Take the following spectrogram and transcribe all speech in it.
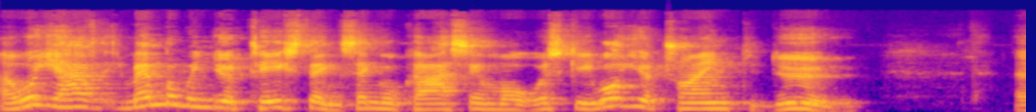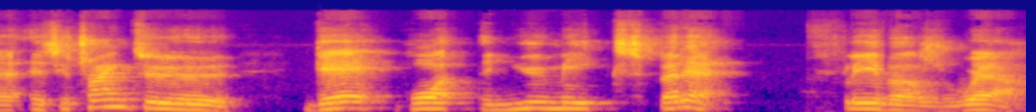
And what you have remember when you're tasting single cask and malt whiskey, what you're trying to do uh, is you're trying to get what the new make spirit flavors were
